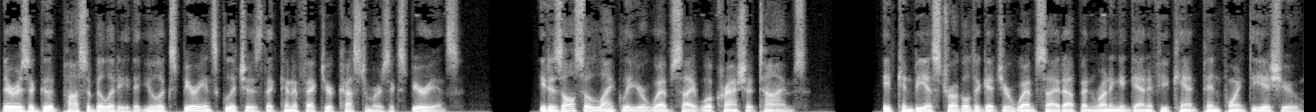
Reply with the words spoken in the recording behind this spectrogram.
There is a good possibility that you'll experience glitches that can affect your customer's experience. It is also likely your website will crash at times. It can be a struggle to get your website up and running again if you can't pinpoint the issue.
